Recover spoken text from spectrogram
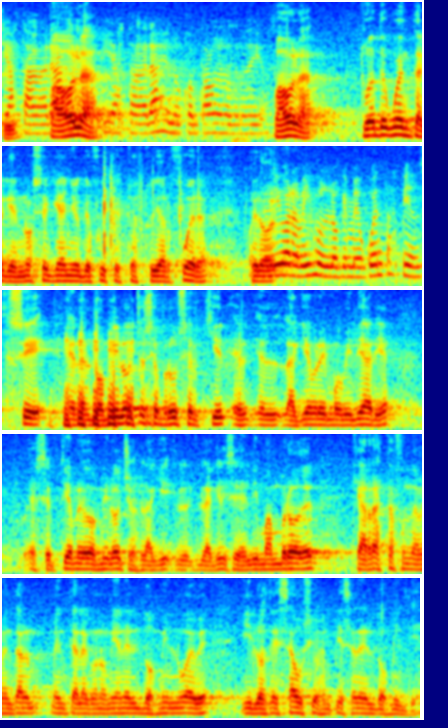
y hasta garaje, Paola. y hasta garaje nos contaban el otro día. Paola, tú date cuenta que no sé qué año te fuiste tú a estudiar fuera, Pues pero te digo ahora mismo, lo que me cuentas, pienso. Sí, en el 2008 se produce el el- el- la quiebra inmobiliaria, en septiembre de 2008 es la, la crisis de Lehman Brothers, que arrastra fundamentalmente a la economía en el 2009 y los desahucios empiezan en el 2010.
